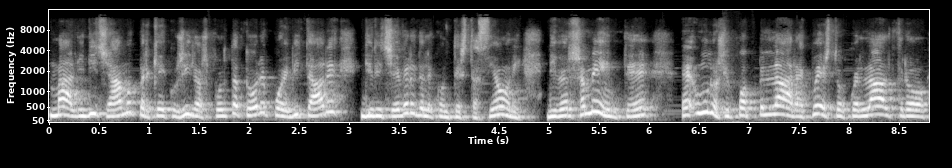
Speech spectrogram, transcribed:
ma li diciamo perché così l'ascoltatore può evitare di ricevere delle contestazioni. Diversamente eh, uno si può appellare a questo o quell'altro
